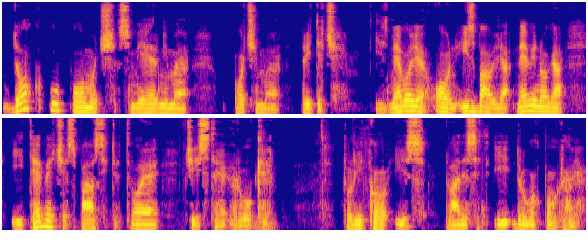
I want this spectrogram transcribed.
dok u pomoć smjernima očima pritječe. Iz nevolje on izbavlja nevinoga i tebe će spasiti tvoje čiste ruke. Toliko iz 22. poglavlja.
